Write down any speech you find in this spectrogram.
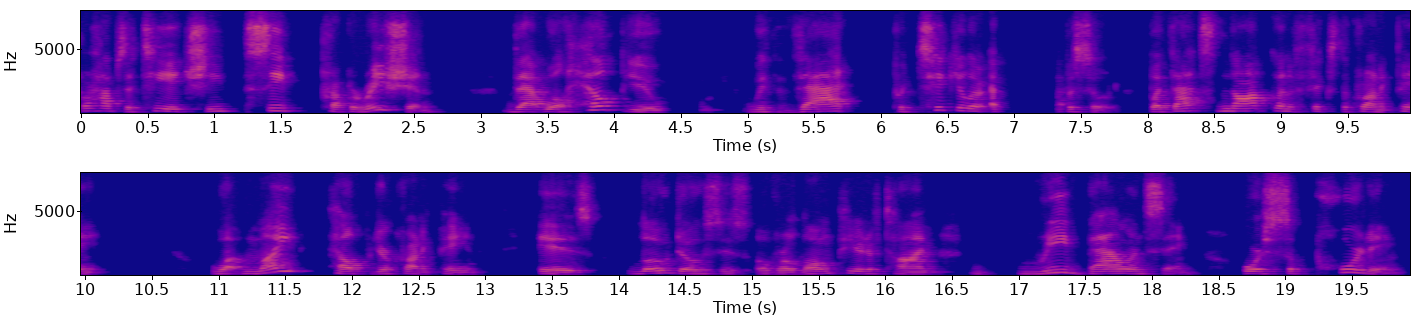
perhaps a THC preparation that will help you with that particular episode, but that's not going to fix the chronic pain. What might help your chronic pain is low doses over a long period of time, rebalancing or supporting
